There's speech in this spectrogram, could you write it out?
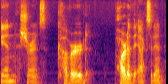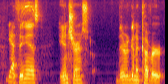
insurance covered part of the accident. Yes. The thing is, insurance, they're going to cover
